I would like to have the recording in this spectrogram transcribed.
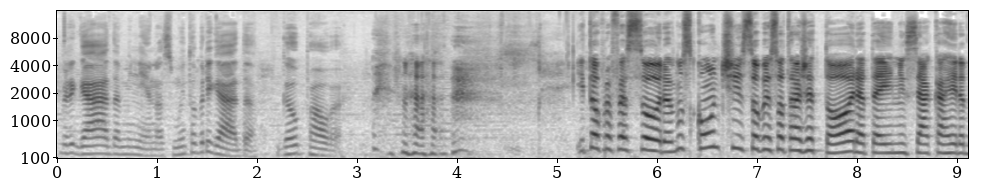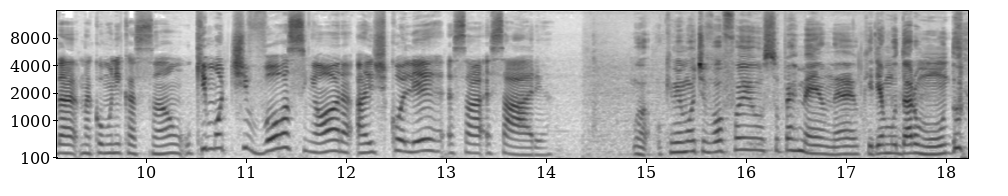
Obrigada, meninas. Muito obrigada. Go Power. Então, professora, nos conte sobre a sua trajetória até iniciar a carreira da- na comunicação. O que motivou a senhora a escolher essa, essa área? Bom, O que me motivou foi o Superman, né? Eu queria mudar o mundo.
